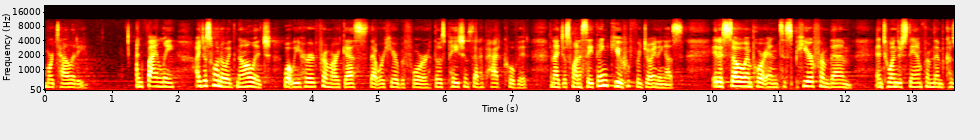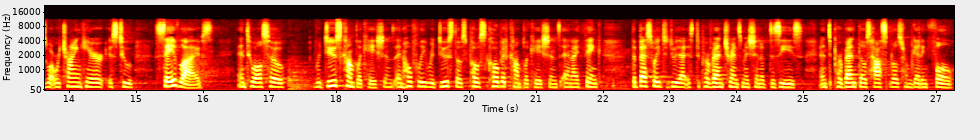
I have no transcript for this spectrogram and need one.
mortality. And finally, I just want to acknowledge what we heard from our guests that were here before, those patients that have had COVID. And I just want to say thank you for joining us. It is so important to hear from them and to understand from them because what we're trying here is to save lives and to also reduce complications and hopefully reduce those post-COVID complications. And I think the best way to do that is to prevent transmission of disease and to prevent those hospitals from getting full.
